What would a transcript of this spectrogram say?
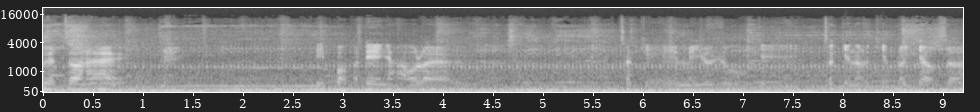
tuyệt cho này. Ít bỏ cái đê nhá hậu là chắc kể mấy rù rù thì chắc kể nó là kẹp lấy chậu sao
